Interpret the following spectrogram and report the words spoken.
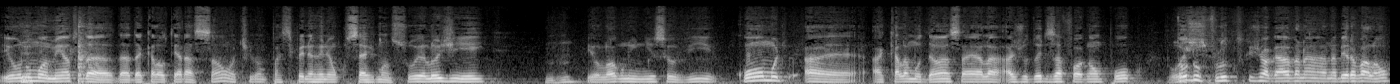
eu no momento da, da, daquela alteração, eu tive, participei de uma reunião com o Sérgio Mansur, elogiei. Uhum. Eu logo no início eu vi como a, aquela mudança ela ajudou a desafogar um pouco Poxa. todo o fluxo que jogava na, na beira valão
